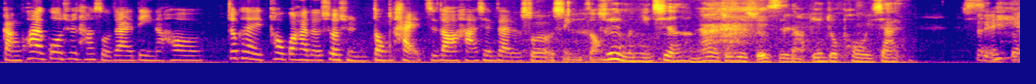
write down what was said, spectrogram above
赶快过去他所在地，然后。就可以透过他的社群动态知道他现在的所有行踪。所以你们年轻人很爱，就是随时哪边就 po 一下行动，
